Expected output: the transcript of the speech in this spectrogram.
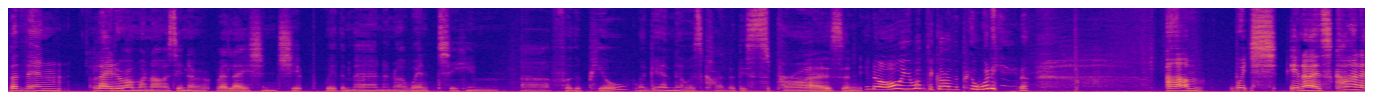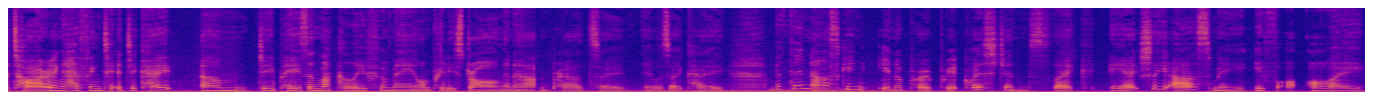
But then later on, when I was in a relationship with a man and I went to him uh, for the pill, again there was kind of this surprise and you know, oh, you want the guy on the pill? What do you? Um, which you know, it's kind of tiring having to educate um, GPs, and luckily for me, I'm pretty strong and out and proud, so it was okay. But then asking inappropriate questions, like he actually asked me if I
